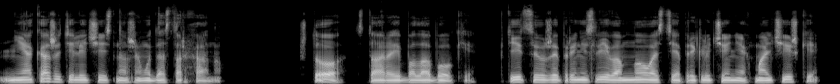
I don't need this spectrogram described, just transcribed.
не окажете ли честь нашему Дастархану? Что, старые балаболки, Птицы уже принесли вам новости о приключениях мальчишки?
